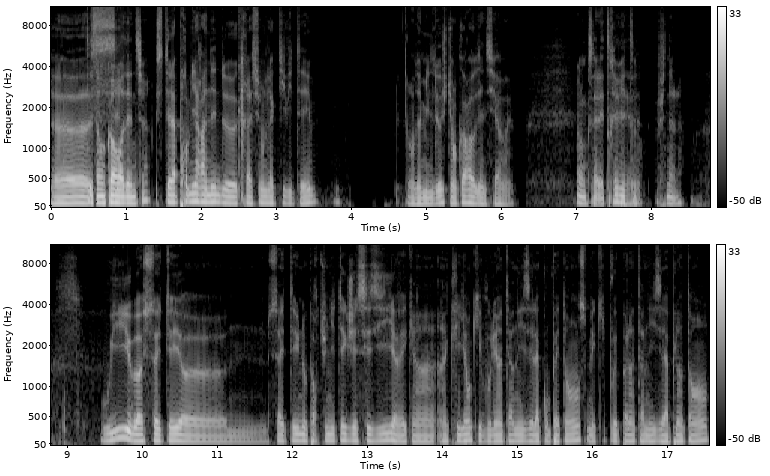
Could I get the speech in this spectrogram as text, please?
Euh, T'étais encore à Audencia? C'était la première année de création de l'activité. En 2002, j'étais encore à Audencia, ouais. Donc ça allait très vite Euh, au final. Oui, bah, ça, a été, euh, ça a été une opportunité que j'ai saisie avec un, un client qui voulait internaliser la compétence, mais qui pouvait pas l'internaliser à plein temps.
